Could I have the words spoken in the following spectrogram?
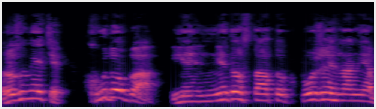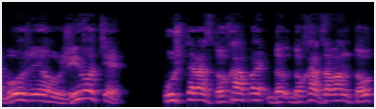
Rozumiete? Chudoba je nedostatok požehnania Božieho v živote. Už teraz dochádza, vám to,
